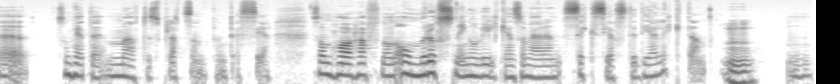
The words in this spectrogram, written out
eh, som heter mötesplatsen.se som har haft någon omröstning om vilken som är den sexigaste dialekten. Mm. Mm.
